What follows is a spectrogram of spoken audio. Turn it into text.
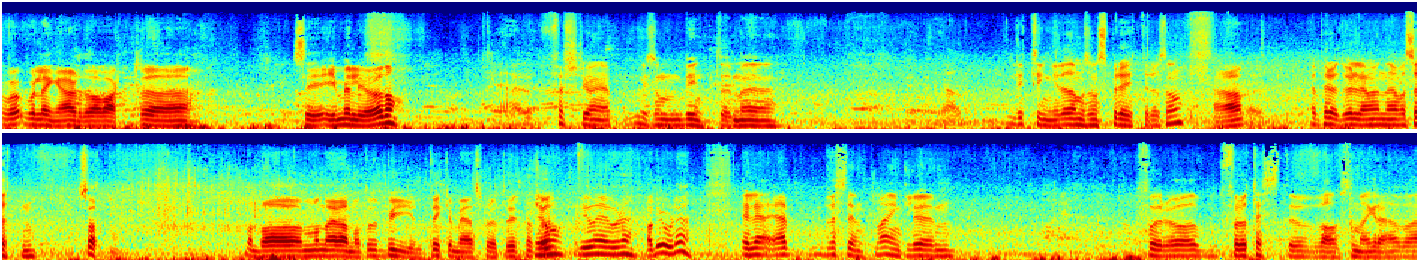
Hvor, hvor lenge er det du har vært eh, si, i miljøet, da? første gang jeg liksom begynte med litt tyngre, da, med sånn sprøyter og sånn. Ja. Jeg prøvde vel det da jeg var 17. 17. Men, da, men jeg regner med at du begynte ikke med sprøyter, kanskje? Jo, jo, jeg gjorde det. Ja, du gjorde det? Eller jeg bestemte meg egentlig mm, for å, for å teste hva som er greia. Hva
